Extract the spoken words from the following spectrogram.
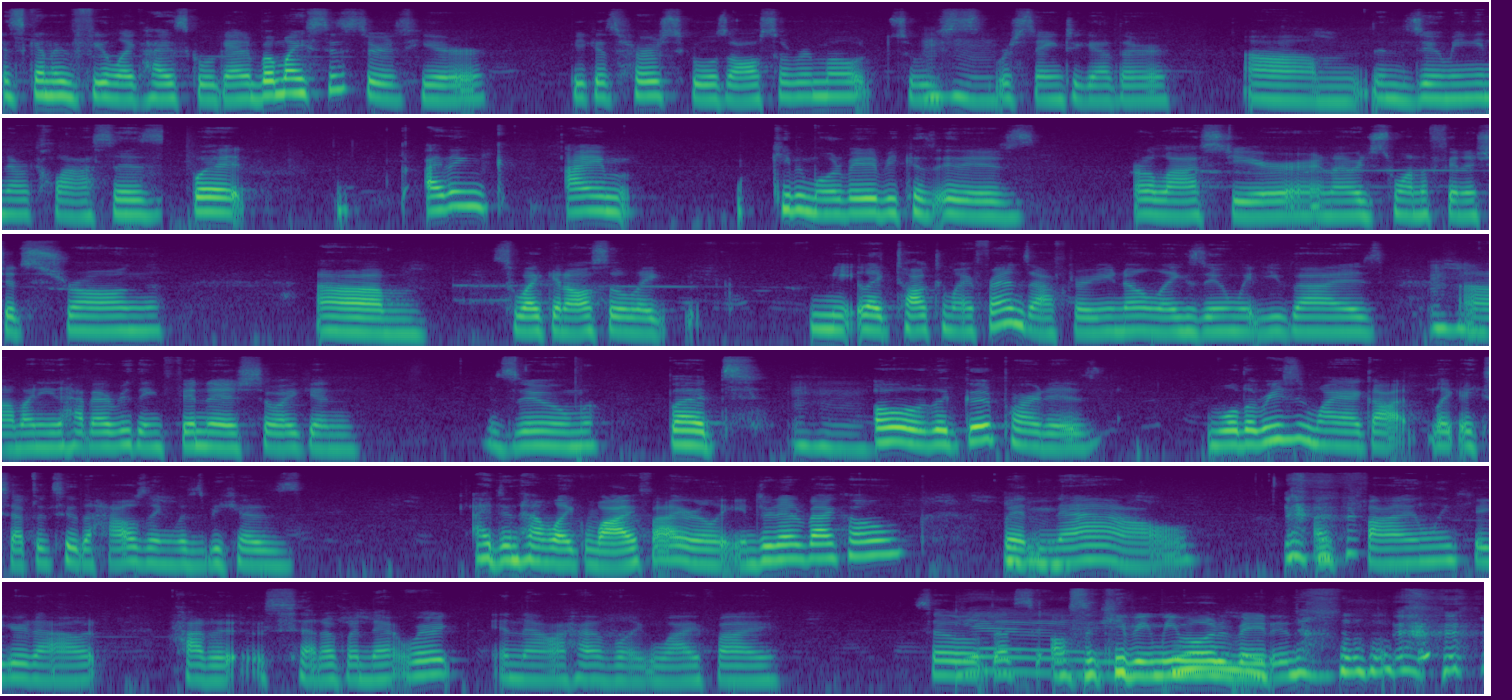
it's gonna feel like high school again. But my sister's here because her school is also remote, so we mm-hmm. we're staying together um, and zooming in our classes. But I think I'm keeping motivated because it is our last year, and I just want to finish it strong. Um, so I can also like meet, like talk to my friends after, you know, like Zoom with you guys. Mm-hmm. Um, I need to have everything finished so I can Zoom. But mm-hmm. oh, the good part is, well, the reason why I got like accepted to the housing was because I didn't have like Wi-Fi or like internet back home. But mm-hmm. now I finally figured out how to set up a network, and now I have like Wi Fi. So Yay. that's also keeping me motivated.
